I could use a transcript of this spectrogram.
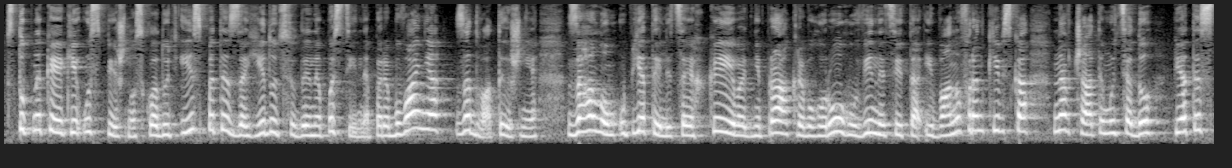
Вступники, які успішно складуть іспити, заїдуть сюди на постійне перебування за два тижні. Загалом у п'яти ліцеях Києва, Дніпра, Кривого Рогу, Вінниці та Івано-Франківська навчатимуться до 500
